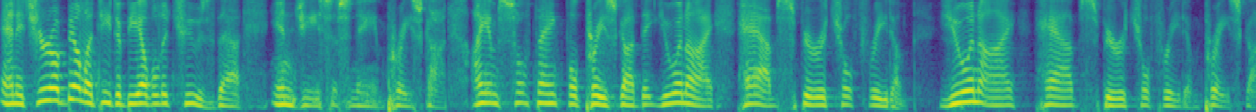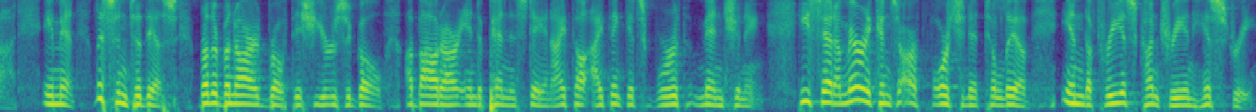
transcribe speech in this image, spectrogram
And it's your ability to be able to choose that in Jesus' name, praise God. I am so thankful, praise God, that you and I have spiritual freedom. You and I have spiritual freedom. Praise God. Amen. Listen to this. Brother Bernard wrote this years ago about our Independence Day, and I thought I think it's worth mentioning. He said Americans are fortunate to live in the freest country in history.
